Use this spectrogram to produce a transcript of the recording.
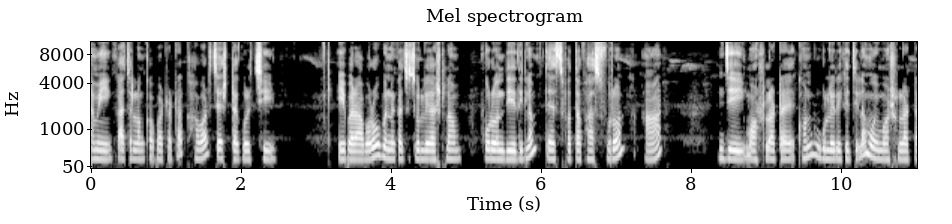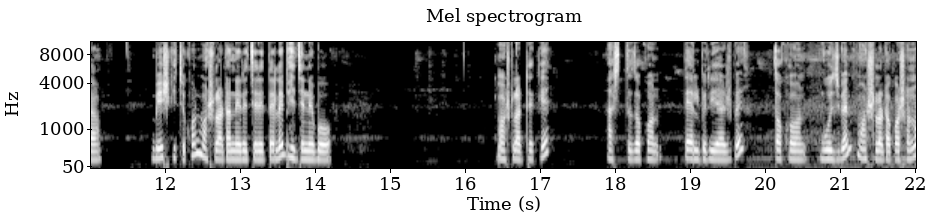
আমি কাঁচা লঙ্কা বাটাটা খাওয়ার চেষ্টা করছি। এবার আবারও ওভেনের কাছে চলে আসলাম, ফোড়ন দিয়ে দিলাম, তেজপাতা ফাঁসফোড়ন আর যেই মশলাটা এখন গুলে রেখেছিলাম ওই মশলাটা। বেশ কিছুক্ষণ মশলাটা নেড়ে চেড়ে তেলে ভেজে নেব। মশলা থেকে আসতে যখন তেল বেরিয়ে আসবে, তখন বুঝবেন মশলাটা কষানো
